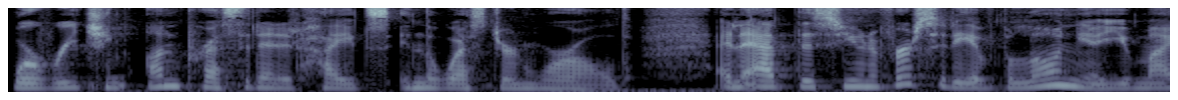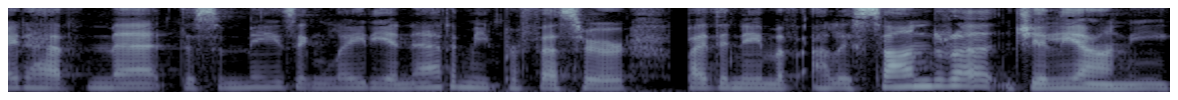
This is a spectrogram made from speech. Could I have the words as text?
were reaching unprecedented heights in the Western world. And at this University of Bologna, you might have met this amazing lady anatomy professor by the name of Alessandra Giliani.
